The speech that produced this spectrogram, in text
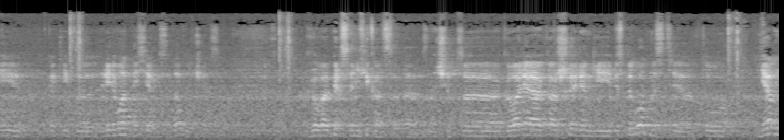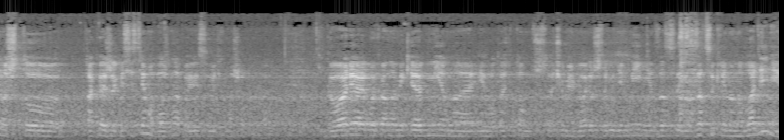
и какие-то релевантные сервисы, да, получается. Персонификация, да. Значит, э, говоря о каршеринге и беспилотности, то явно, что такая же экосистема должна появиться в этих машинах. Говоря об экономике обмена и вот о том, о чем я говорил, что люди менее зациклены на владении,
